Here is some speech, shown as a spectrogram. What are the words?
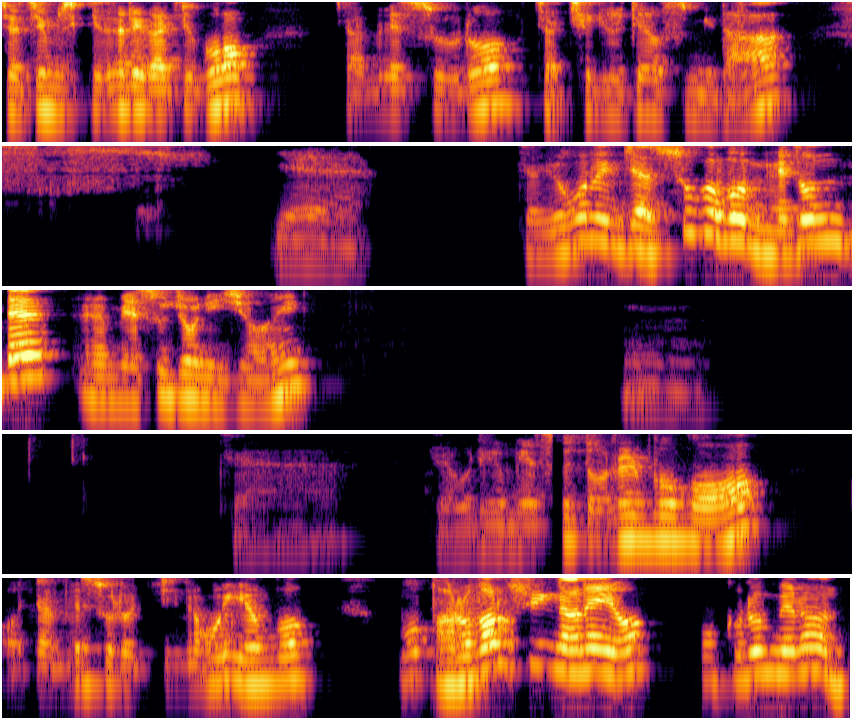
저점에서 기다려 가지고 자 매수로 자 체결되었습니다. 예. 자, 요거는 이제 수급은 매도인데 예, 매수존이죠. 음. 자, 자, 우리가 매수존을 보고 어, 자, 매수로 지면 오히려 뭐, 뭐 바로바로 수익 나네요. 어, 그러면은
